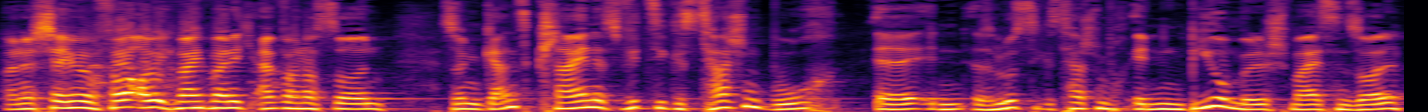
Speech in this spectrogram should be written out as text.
Und dann stelle ich mir vor, ob ich manchmal nicht einfach noch so ein, so ein ganz kleines, witziges Taschenbuch, äh, in, also lustiges Taschenbuch in den Biomüll schmeißen soll,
